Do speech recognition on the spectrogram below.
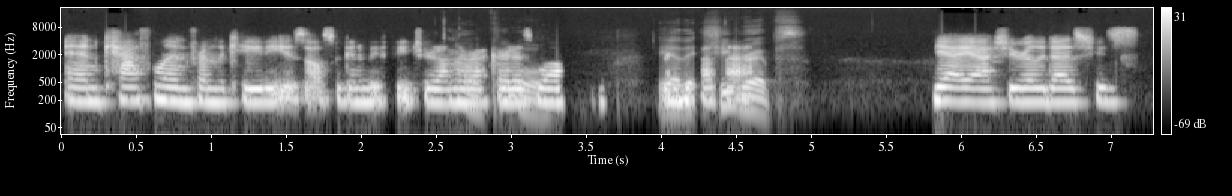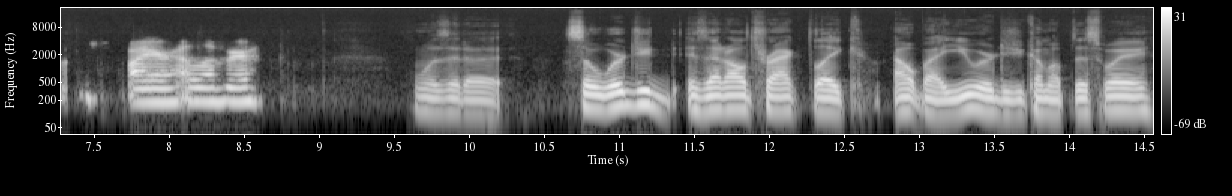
and Kathleen from the Katie is also going to be featured on the Oh, record as well. Yeah, that, she that. rips. Yeah, yeah, she really does. She's fire. I love her. Was it a? So where'd you? Is that all tracked like out by you, or did you come up this way?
